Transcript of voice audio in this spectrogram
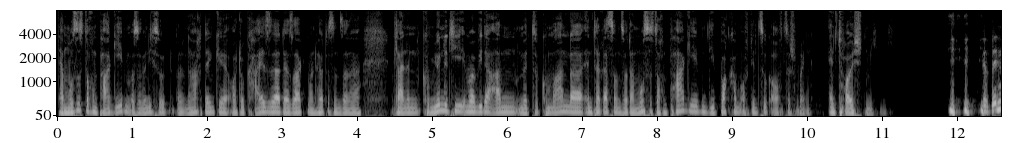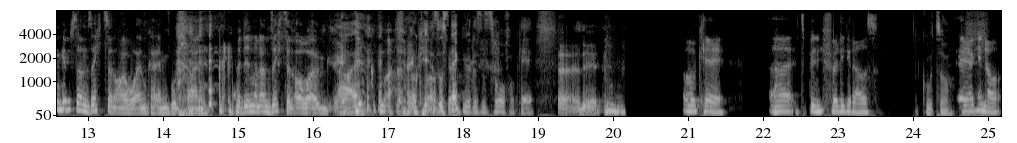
da muss es doch ein paar geben. Also wenn ich so nachdenke, Otto Kaiser, der sagt, man hört das in seiner kleinen Community immer wieder an mit Commander-Interesse und so, da muss es doch ein paar geben, die Bock haben, auf den Zug aufzuspringen. Enttäuscht mich nicht. Gewinnen gibt es dann 16 Euro MKM-Gutschein, mit dem man dann 16 Euro äh, ah, Okay, also stacken wir, das ist hoch, okay. Äh, nee. Okay, uh, jetzt bin ich völlig raus. Gut so. Ja, genau.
